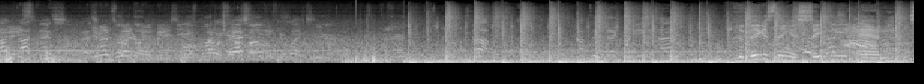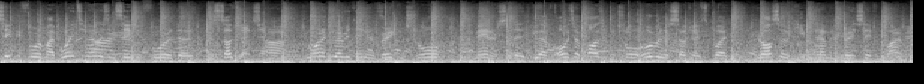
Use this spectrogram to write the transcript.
not. Not this. You're not a Spider-Man base. Underneath your legs. The biggest thing is safety and safety for my boarding team members and safety for the, the subjects. Um, you want to do everything in a very controlled manner so that you have always have positive control over the subjects, but you're also keeping them in a very safe environment.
